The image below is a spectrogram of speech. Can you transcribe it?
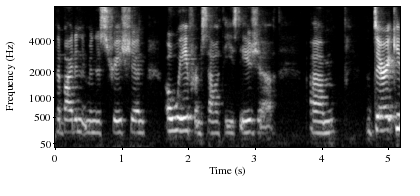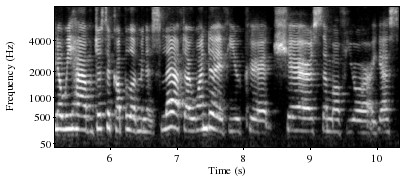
the Biden administration away from Southeast Asia. Um, Derek, you know, we have just a couple of minutes left. I wonder if you could share some of your, I guess,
